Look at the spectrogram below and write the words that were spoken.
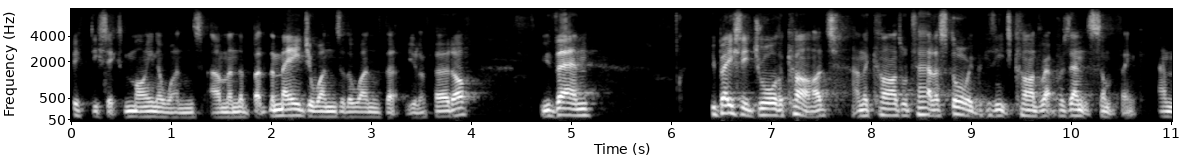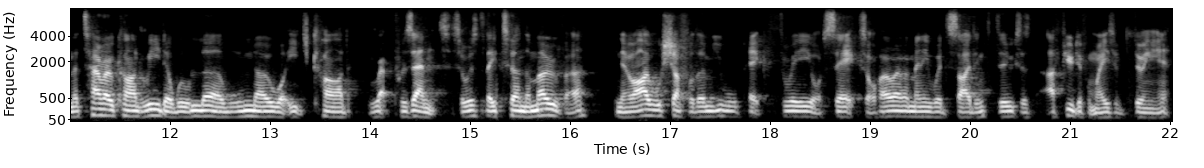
56 minor ones. Um, and the, but the major ones are the ones that you'll have heard of. You then you basically draw the cards, and the cards will tell a story because each card represents something, and the tarot card reader will learn will know what each card represents. So as they turn them over, you know, I will shuffle them. You will pick three or six or however many we're deciding to do because there's a few different ways of doing it,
